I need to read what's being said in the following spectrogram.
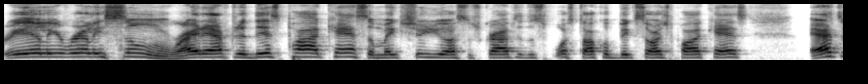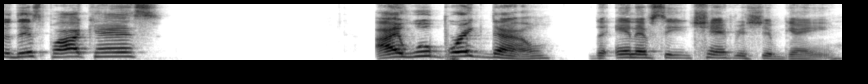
really, really soon, right after this podcast. So make sure you are subscribed to the Sports Talk with Big Sarge podcast. After this podcast, I will break down the NFC championship game.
